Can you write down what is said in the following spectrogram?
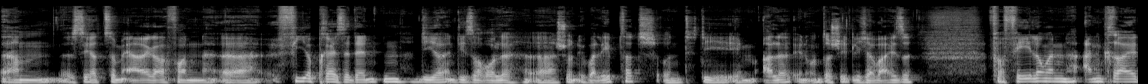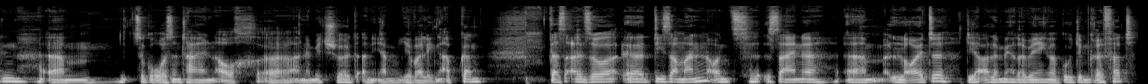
ähm, sehr zum Ärger von äh, vier Präsidenten, die er in dieser Rolle äh, schon überlebt hat und die ihm alle in unterschiedlicher Weise Verfehlungen ankreiden, ähm, zu großen Teilen auch äh, eine Mitschuld an ihrem jeweiligen Abgang. Dass also äh, dieser Mann und seine ähm, Leute, die er alle mehr oder weniger gut im Griff hat,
